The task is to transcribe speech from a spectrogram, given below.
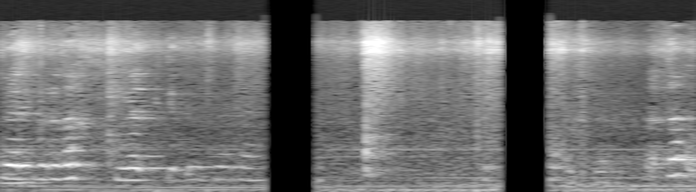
Lihat bener lihat gitu. Gak tahu.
